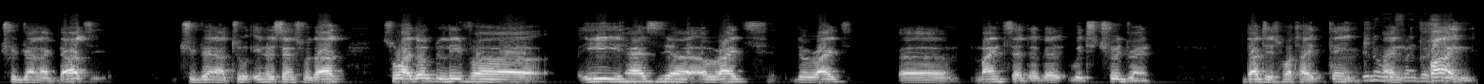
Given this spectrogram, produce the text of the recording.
children like that. children are too innocent for that. So I don't believe uh, he has uh, a right, the right uh, mindset with children. That is what I think. You know, my and friend fine.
